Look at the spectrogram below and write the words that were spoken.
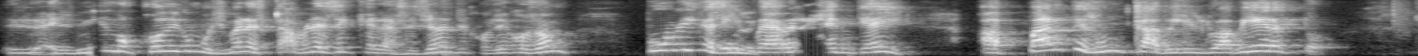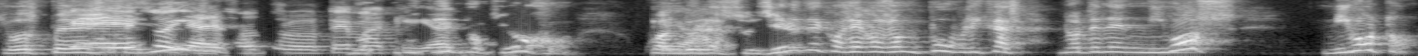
El, mismo Código Municipal establece que las sesiones del Consejo son públicas y puede haber gente ahí. Aparte es un cabildo abierto. Que vos puedes Eso ya es otro tema que ya... ojo, cuando las sesiones del Consejo son públicas, no tienen ni voz ni voto.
